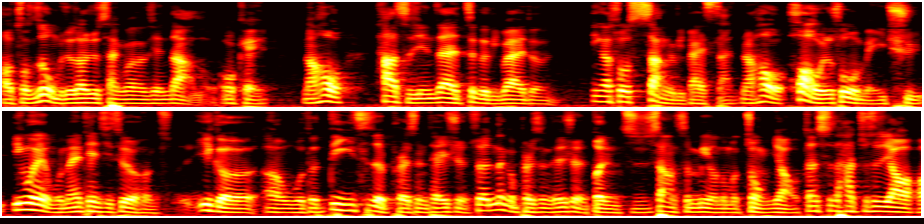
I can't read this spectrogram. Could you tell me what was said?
好，总之我们就要去参观那间大楼，OK。然后它的时间在这个礼拜的。应该说上个礼拜三，然后话我就说我没去，因为我那天其实有很一个呃我的第一次的 presentation，虽然那个 presentation 本质上是没有那么重要，但是它就是要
